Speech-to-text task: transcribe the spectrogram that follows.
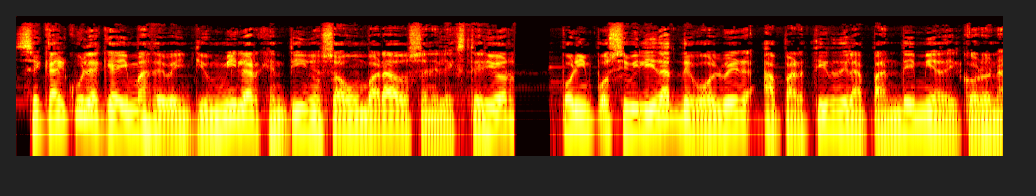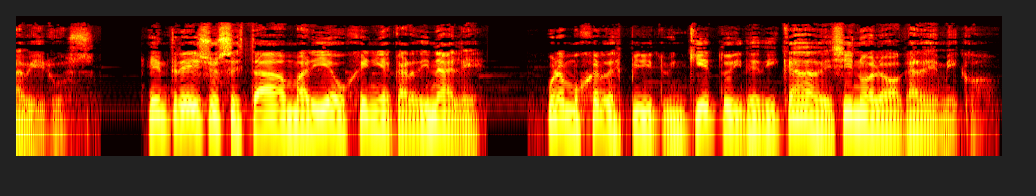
Se calcula que hay más de 21.000 argentinos aún varados en el exterior por imposibilidad de volver a partir de la pandemia del coronavirus. Entre ellos está María Eugenia Cardinale, una mujer de espíritu inquieto y dedicada de lleno a lo académico.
